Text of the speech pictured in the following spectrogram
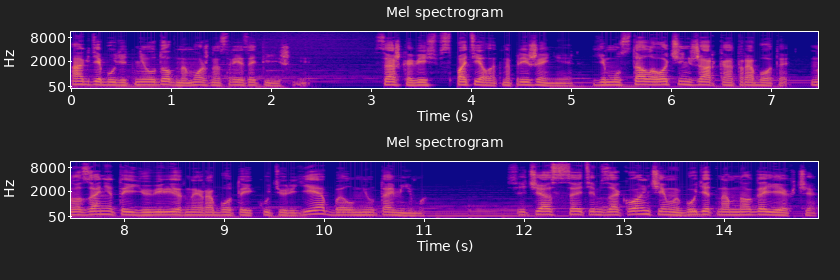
а где будет неудобно, можно срезать лишнее. Сашка весь вспотел от напряжения. Ему стало очень жарко от работы, но занятый ювелирной работой кутюрье был неутомим. «Сейчас с этим закончим, и будет намного легче»,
